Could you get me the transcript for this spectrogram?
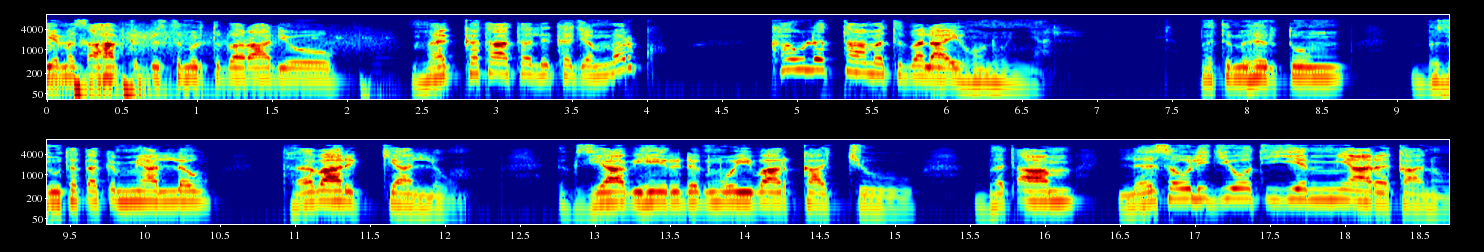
የመጽሐፍ ቅዱስ ትምህርት በራዲዮ መከታተል ከጀመርኩ ከሁለት ዓመት በላይ ሆኖኛል። በትምህርቱም ብዙ ተጠቅም ያለው ተባርክ ያለውም እግዚአብሔር ደግሞ ይባርካችሁ። በጣም ለሰው ልጅ ሕይወት የሚያረካ ነው።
